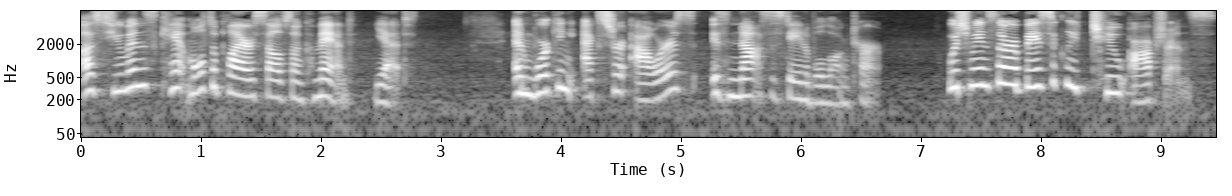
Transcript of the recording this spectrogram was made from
us humans can't multiply ourselves on command yet. And working extra hours is not sustainable long term, which means there are basically two options.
